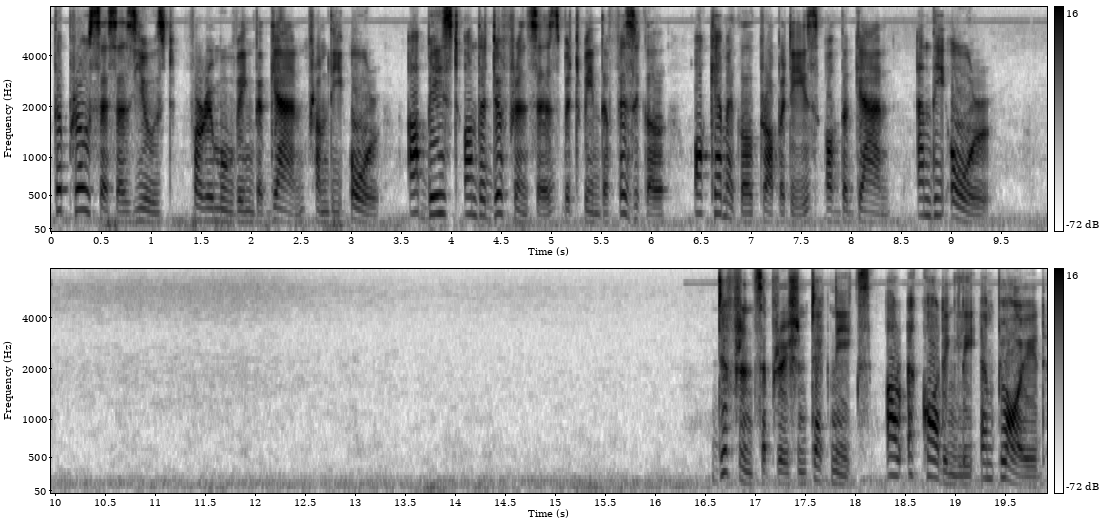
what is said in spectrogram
The processes used for removing the gangue from the ore are based on the differences between the physical or chemical properties of the gangue and the ore. Different separation techniques are accordingly employed.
